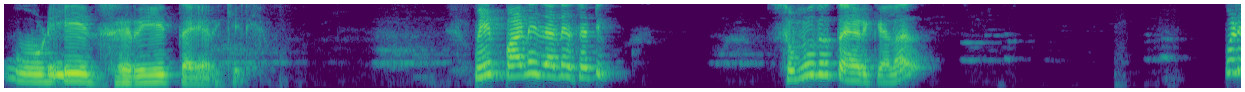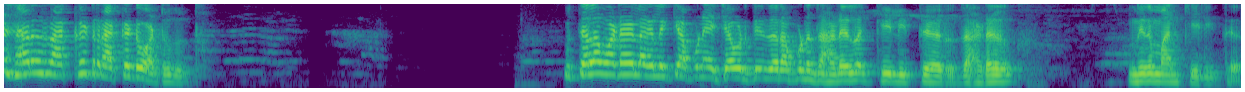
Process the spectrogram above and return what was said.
उडी झरे तयार केली. मी पाणी जाण्यासाठी समुद्र तयार केला. पण सारं राखट राखट वाटत होतं. मग त्याला वाटायला लागलं की आपण याच्यावरती जर आपण झाडं केली तर झाडं निर्माण केली तर.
